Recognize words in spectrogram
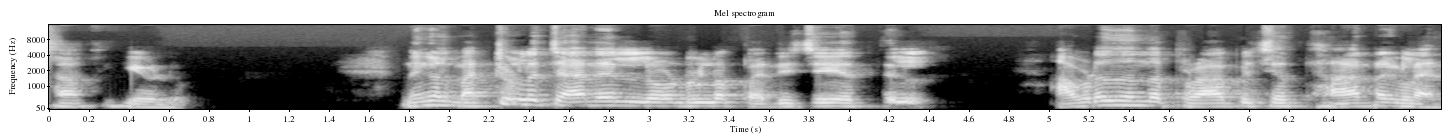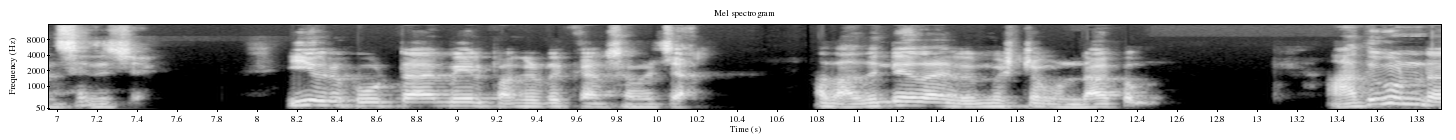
സാധിക്കുകയുള്ളൂ. നിങ്ങൾ മറ്റുള്ള ചാനലിനോടുള്ള പരിചയത്തിൽ അവിടെ നിന്ന് പ്രാപിച്ച ധാരണകൾ അനുസരിച്ച് ഈ ഒരു കൂട്ടായ്മയിൽ പങ്കെടുക്കാൻ ശ്രമിച്ചാൽ അത് അതിന്റെതായ വിമിഷ്ടം ഉണ്ടാക്കും. അതുകൊണ്ട്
